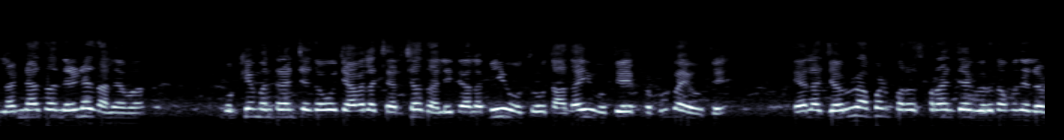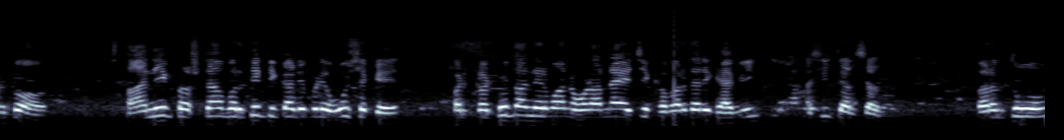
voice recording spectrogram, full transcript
लढण्याचा निर्णय झाल्यावर मुख्यमंत्र्यांच्या जवळ ज्यावेळेला चर्चा झाली त्याला मी होतो दादाही होते प्रभूबाई होते त्याला जरूर आपण परस्परांच्या विरोधामध्ये लढतो आहोत. स्थानिक प्रश्नावरती टीका टिप्पणी होऊ शकेल पण कटुता निर्माण होणार नाही याची खबरदारी घ्यावी अशी चर्चा झाली. परंतु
